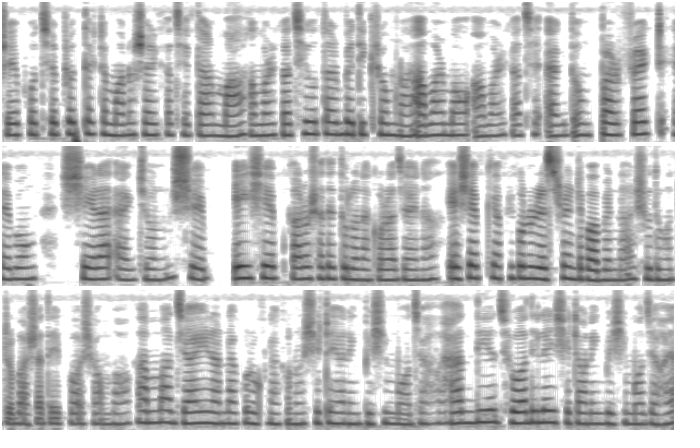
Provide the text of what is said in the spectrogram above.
শেফ হচ্ছে প্রত্যেকটা মানুষের কাছে তার মা। আমার কাছেও তার ব্যতিক্রম নয়। আমার মাও আমার কাছে একদম পারফেক্ট এবং সেরা একজন শেফ। এই শেপ কারোর সাথে তুলনা করা যায় না। এই শেফকে আপনি কোনো রেস্টুরেন্টে পাবেন না? শুধুমাত্র বাসাতেই পাওয়া সম্ভব। আম্মা যাই রান্না করুক না কেন, সেটাই অনেক বেশি মজা হয়। হাত দিয়ে ছোঁয়া দিলেই সেটা অনেক বেশি মজা হয়।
